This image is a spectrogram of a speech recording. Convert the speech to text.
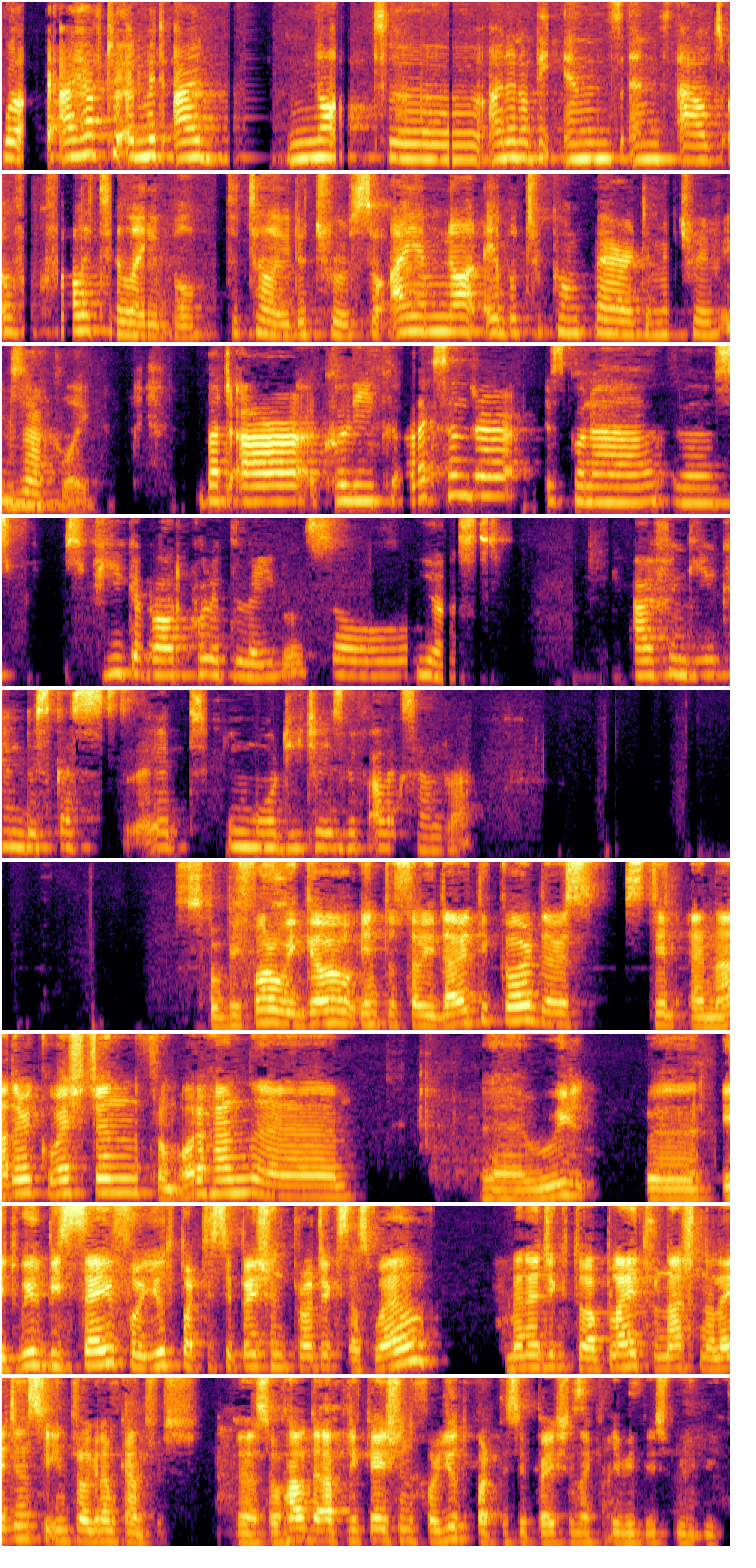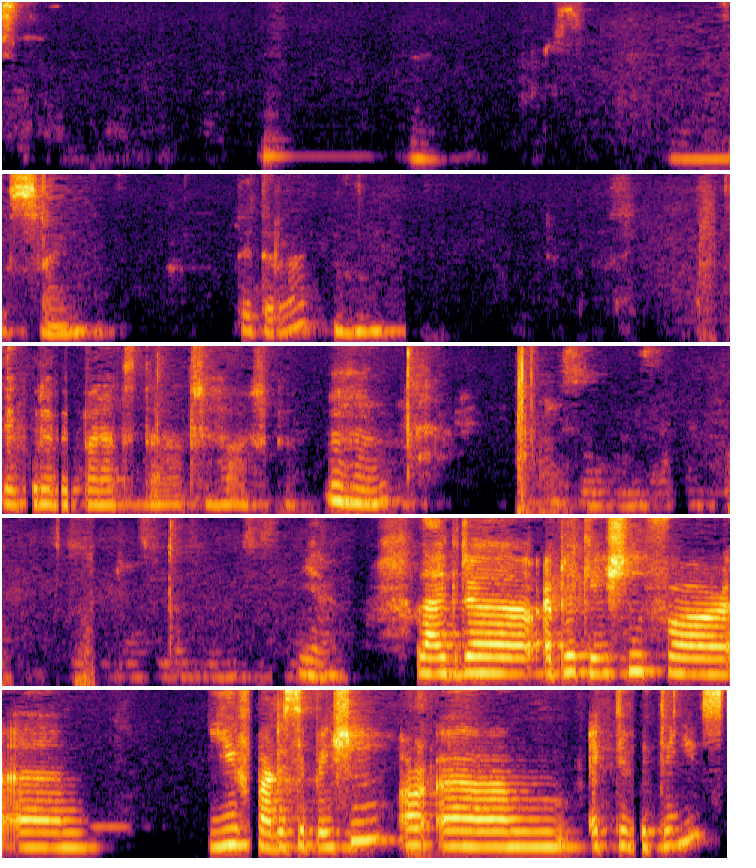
Well, I have to admit, I'm not, uh, I don't know the ins and outs of quality label, to tell you the truth. So I am not able to compare Dimitri exactly. But our colleague Alexandra is gonna uh, speak about quality labels. So Yes. I think you can discuss it in more details with Alexandra. So before we go into Solidarity Corps, there is still another question from Orhan. Um, uh, will, uh, it will be safe for youth participation projects as well, managing to apply through national agency in program countries. Uh, so how the application for youth participation activities will be. The same. Peter, Mhm. Jak bude vypadat ta přihláška? Mm-hmm. Yeah, like the application for um, youth participation or um, activities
